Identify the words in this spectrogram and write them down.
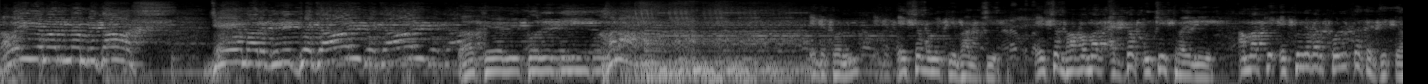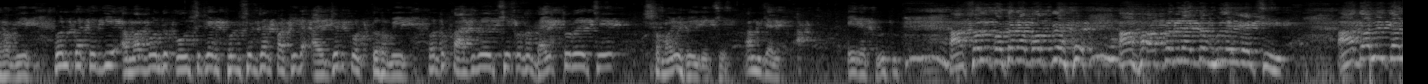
তবেই আমার নাম বিকাশ। যে আমার বিরুদ্ধে যায়, তাকে আমি করে দিই খালাস। দেখুন এসব আমি কি ভাবছি? এসব ভাব আমার একদম উচিত হয়নি। আমাকে এখন আবার কলকাতা যেতে হবে। কলকাতা গিয়ে আমার বন্ধু কৌশিকের ফুলসজ্জার পার্টির আয়োজন করতে হবে। কত কাজ রয়েছে, কত দায়িত্ব রয়েছে, সময় হয়ে গেছে। আমি এই দেখুন আসল কথাটা বলতে আপনাদের একদম ভুলে গেছি। আগামীকাল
